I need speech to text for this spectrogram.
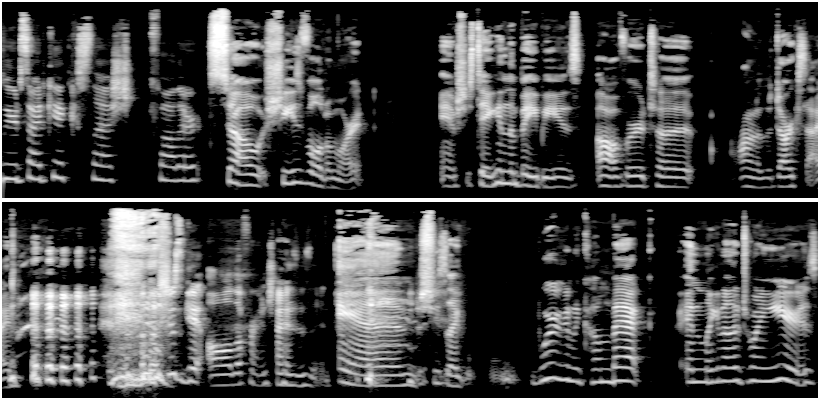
weird sidekick slash father. So she's Voldemort, and she's taking the babies over to I the dark side, Let's just get all the franchises in. and she's like, "We're gonna come back in like another twenty years."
